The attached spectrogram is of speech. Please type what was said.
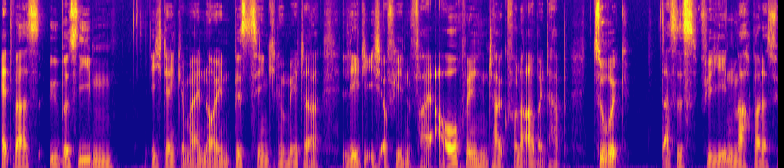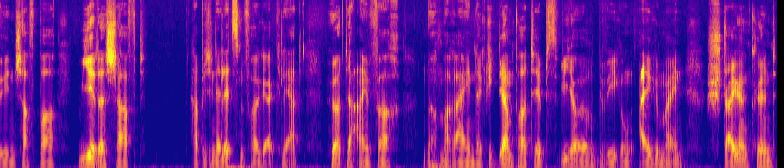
etwas über 7, ich denke mal 9 bis 10 Kilometer lege ich auf jeden Fall, auch wenn ich einen Tag voller Arbeit habe, zurück. Das ist für jeden machbar, das ist für jeden schaffbar. Wie ihr das schafft, habe ich in der letzten Folge erklärt. Hört da einfach nochmal rein. Da kriegt ihr ein paar Tipps, wie ihr eure Bewegung allgemein steigern könnt.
